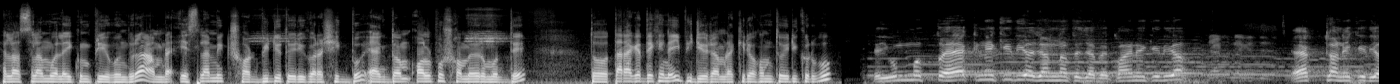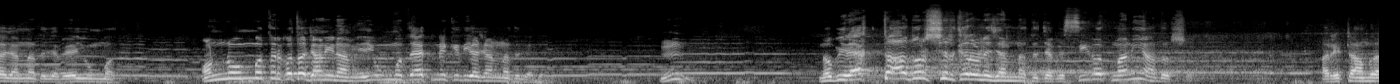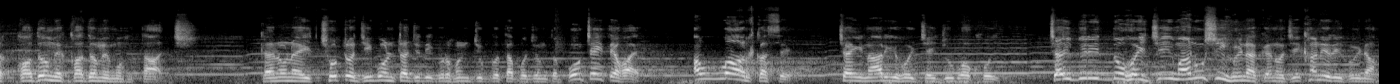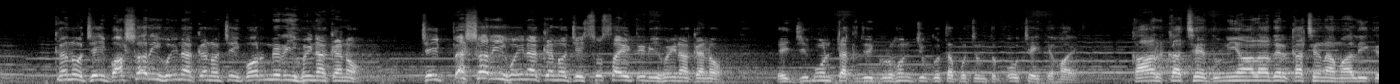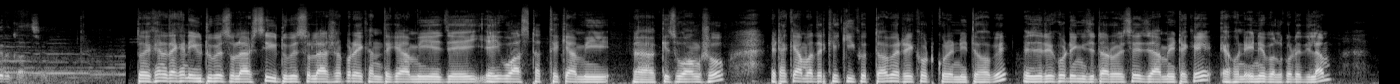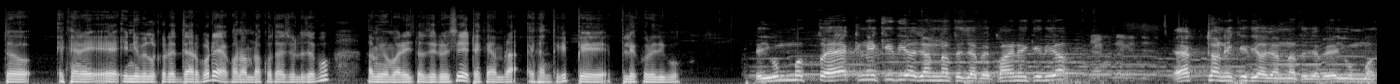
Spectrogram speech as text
Hello, আসসালামু আলাইকুম প্রিয় বন্ধুরা। আমরা ইসলামিক শর্ট ভিডিও তৈরি করা শিখব একদম অল্প সময়ের মধ্যে। তো তার আগে দেখে নেই ভিডিওটা আমরা কীরকম তৈরি করব। এই উম্মত তো এক নেকি দিয়া জান্নাতে যাবে। কয় নেকি দিয়া? একটা নেকি দিয়া জান্নাতে যাবে এই উম্মত। অন্য উম্মতের কথা জানি না আমি। এই উম্মত এক নেকি দিয়া জান্নাতে যাবে। হুম? নবীর একটা আদর্শের কারণে জান্নাতে যাবে। সিরত মানি আদর্শ। আর এটা আমরা কদমে কদমে মোহতাজ। কেননা এই ছোট জীবনটা যদি গ্রহণযোগ্যতা পর্যন্ত পৌঁছাইতে হয়, আল্লাহর কাছে চাই নারী হই, চাই যুবক হই, চাই বিরুদ্ধ হই, যেই মানুষই হই না কেন, যেখানেরই হই না কেন, যেই বাসারই হই না কেন, যেই বর্ণেরই হই না কেন, যেই পেশারই হই না কেন, যেই সোসাইটিরই হই না কেন, এই জীবনটাকে যদি গ্রহণযোগ্যতা পর্যন্ত পৌঁছাইতে হয়, কার কাছে? দুনিয়া আলাদের কাছে না মালিকের কাছে? তো এখানে দেখেন ইউটিউবে চলে আসছি। ইউটিউবে চলে আসার পর এখান থেকে আমি এই যে এই- এই ওয়াজটার থেকে আমি কিছু অংশ এটাকে আমাদেরকে কি করতে হবে? রেকর্ড করে নিতে হবে। এই যে রেকর্ডিং যেটা রয়েছে যে আমি এটাকে এখন এনেবল করে দিলাম। তো এখানে এনেবল করে দেওয়ার পরে এখন আমরা কোথায় চলে যাব? আমি আমার এই যে রয়েছে এটাকে আমরা এখান থেকে পে প্লে করে দিব। এই উম্মত তো এক নেকি দিয়া জান্নাতে যাবে। কয় নেকি দিয়া। একটা নেকি দিয়া জান্নাতে যাবে এই উম্মত।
